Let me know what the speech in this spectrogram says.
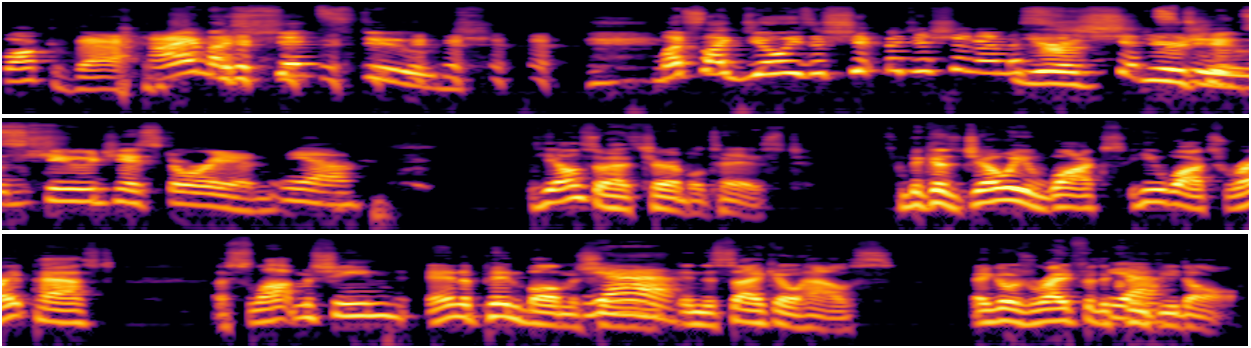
fuck that. I'm a shit stooge. Much like Joey's a shit magician, I'm a you're a shit you're a shit stooge. stooge historian. Yeah. he also has terrible taste because Joey walks he walks right past a slot machine and a pinball machine Yeah. in the psycho house and goes right for the Yeah. creepy doll.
